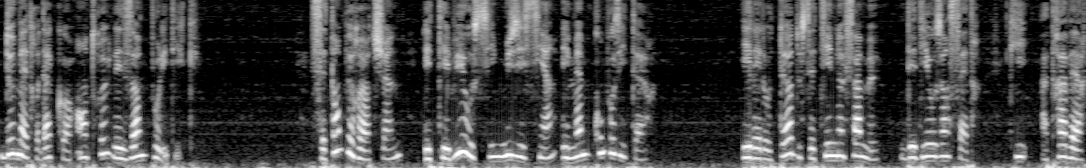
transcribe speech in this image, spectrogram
de mettre d'accord entre eux les hommes politiques. Cet empereur Chen était lui aussi musicien et même compositeur. Il est l'auteur de cet hymne fameux, dédié aux ancêtres, qui, à travers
